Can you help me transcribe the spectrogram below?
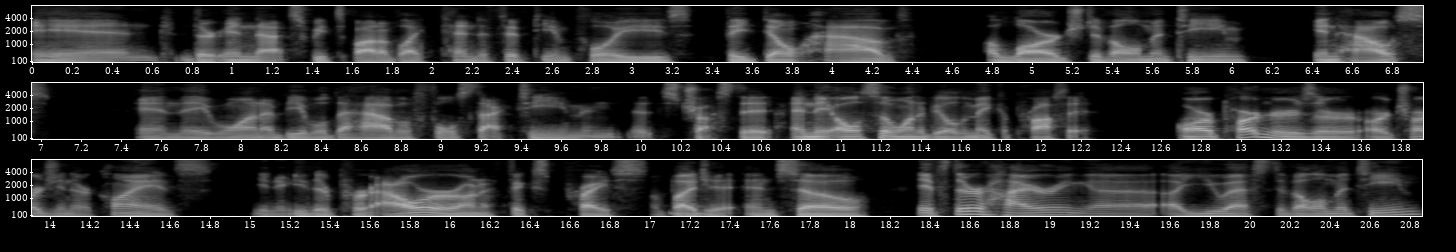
and they're in that sweet spot of like 10 to 50 employees. They don't have a large development team in house and they want to be able to have a full stack team and it's trusted. And they also want to be able to make a profit. Our partners are, are charging their clients, you know, either per hour or on a fixed price budget. And so if they're hiring a, a US development team,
